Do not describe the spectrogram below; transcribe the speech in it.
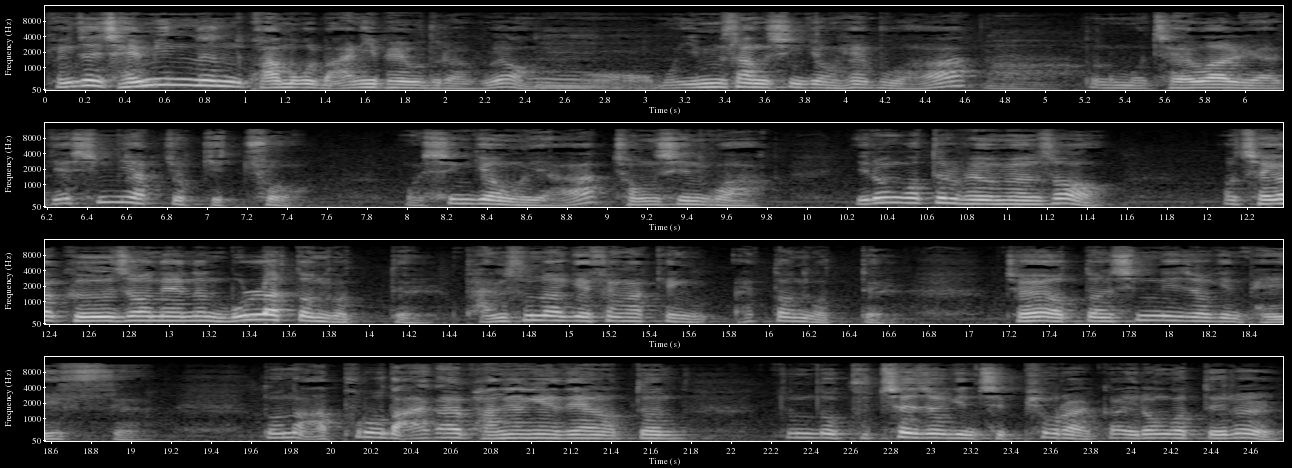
굉장히 재밌는 과목을 많이 배우더라고요. 어, 뭐 임상신경 해부학, 또는 뭐 재활의학의 심리학적 기초, 뭐 신경의학, 정신과학 이런 것들을 배우면서 어, 제가 그 전에는 몰랐던 것들, 단순하게 생각했던 것들, 저의 어떤 심리적인 베이스, 또는 앞으로 나아갈 방향에 대한 어떤 좀 더 구체적인 지표랄까 이런 것들을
